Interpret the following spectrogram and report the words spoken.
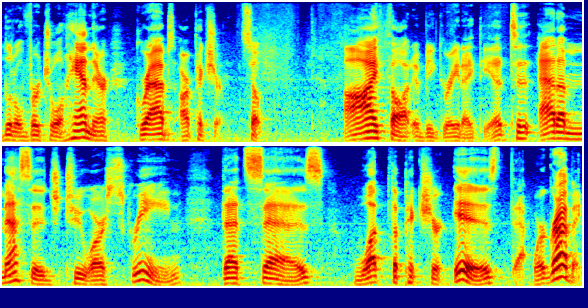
little virtual hand there, grabs our picture? So I thought it'd be a great idea to add a message to our screen that says what the picture is that we're grabbing.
